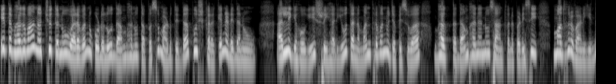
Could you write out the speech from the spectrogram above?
ಇತ್ತ ಭಗವಾನ್ ಅಚ್ಯುತನು ವರವನ್ನು ಕೊಡಲು ದಂಭನು ತಪಸ್ಸು ಮಾಡುತ್ತಿದ್ದ ಪುಷ್ಕರಕ್ಕೆ ನಡೆದನು. ಅಲ್ಲಿಗೆ ಹೋಗಿ ಶ್ರೀಹರಿಯು ತನ್ನ ಮಂತ್ರವನ್ನು ಜಪಿಸುವ ಭಕ್ತ ದಂಭನನ್ನು ಸಾಂತ್ವನಪಡಿಸಿ ಮಧುರವಾಣಿಯಿಂದ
